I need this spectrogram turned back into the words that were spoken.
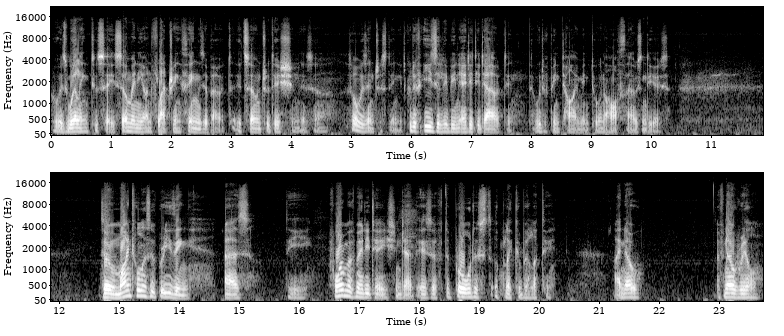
who is willing to say so many unflattering things about its own tradition is, uh, is always interesting. It could have easily been edited out, and there would have been time in two and a half thousand years. So, mindfulness of breathing as the form of meditation that is of the broadest applicability. I know of no real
